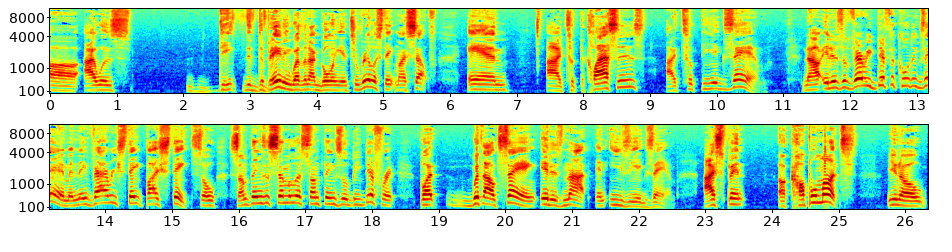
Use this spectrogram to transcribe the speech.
uh, I was de- debating whether or not going into real estate myself. And I took the classes, I took the exam. Now, it is a very difficult exam and they vary state by state. So some things are similar, some things will be different, but without saying, it is not an easy exam. I spent a couple months, you know,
